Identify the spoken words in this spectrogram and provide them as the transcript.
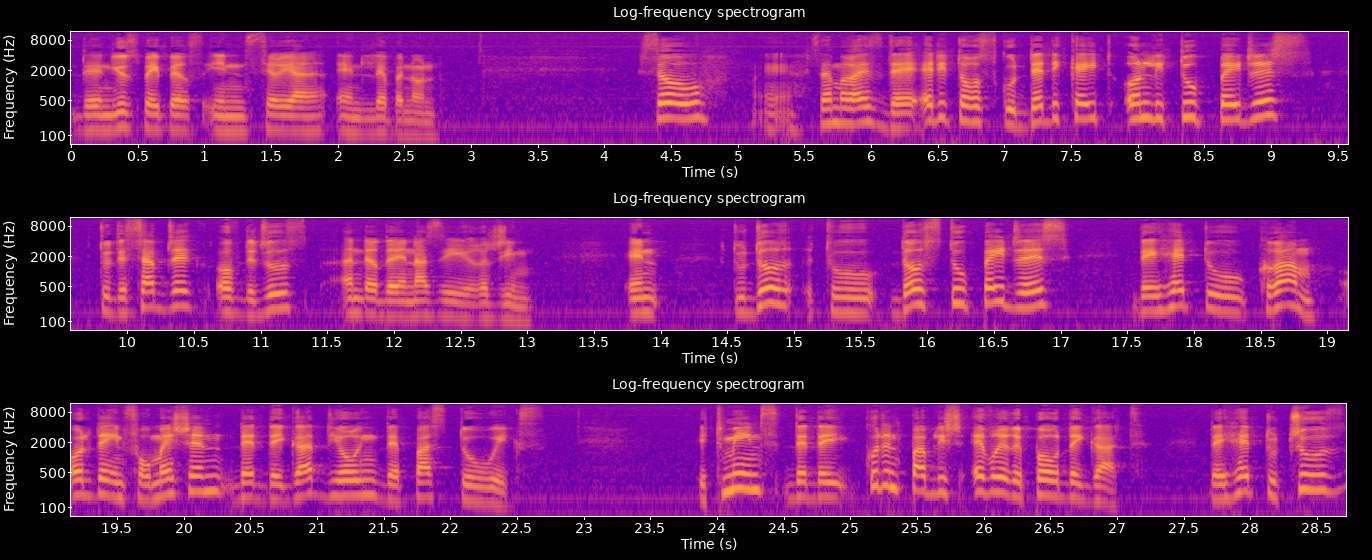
the newspapers in Syria and Lebanon. So, uh, summarize, the editors could dedicate only two pages to the subject of the Jews under the Nazi regime. And to, do, to those two pages, they had to cram all the information that they got during the past two weeks. It means that they couldn't publish every report they got. They had to choose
